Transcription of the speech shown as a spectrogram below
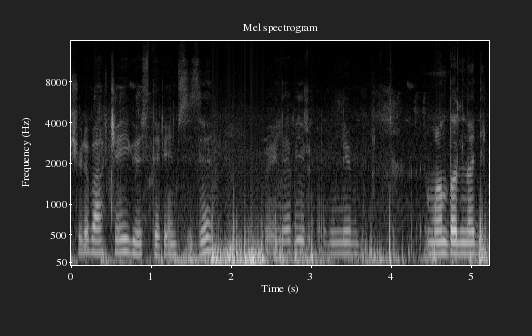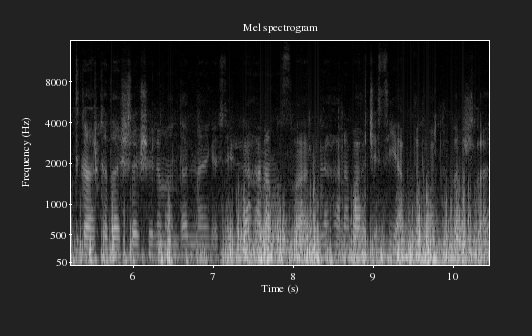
Şöyle bahçeyi göstereyim size. Böyle bir mandalina diktik arkadaşlar. Şöyle mandalina göstereyim. Lahanamız var. Lahana bahçesi yaptık arkadaşlar.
